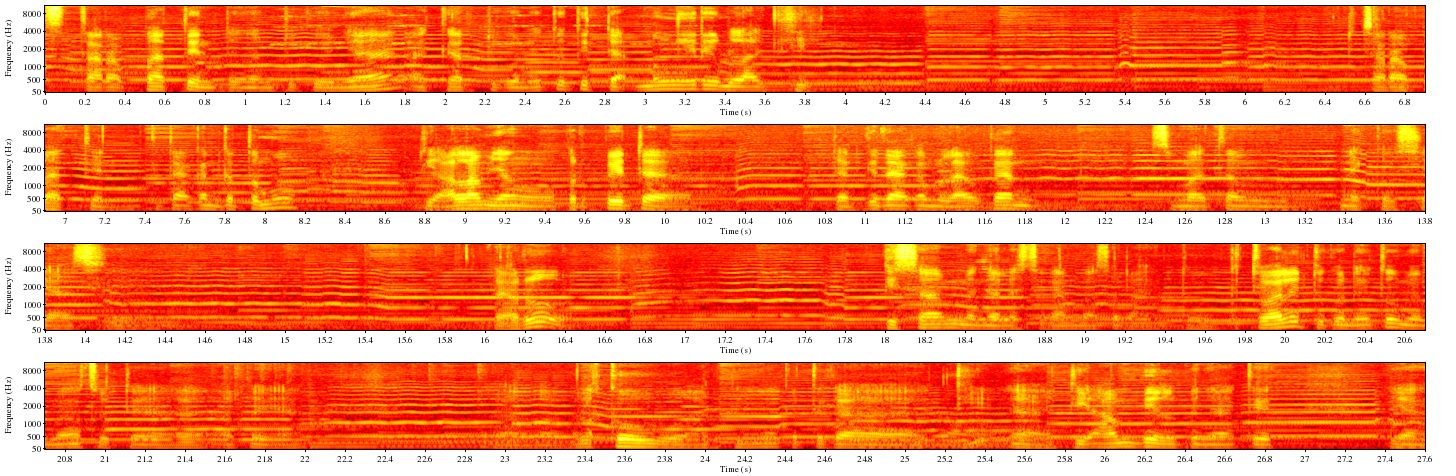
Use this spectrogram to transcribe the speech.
secara batin dengan dukunnya agar dukun itu tidak mengirim lagi. Secara batin, kita akan ketemu di alam yang berbeda dan kita akan melakukan semacam negosiasi. Baru bisa menyelesaikan masalah itu. Kecuali dukun itu memang sudah apa ya eh, legowo. Artinya ketika di- eh, diambil penyakit yang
